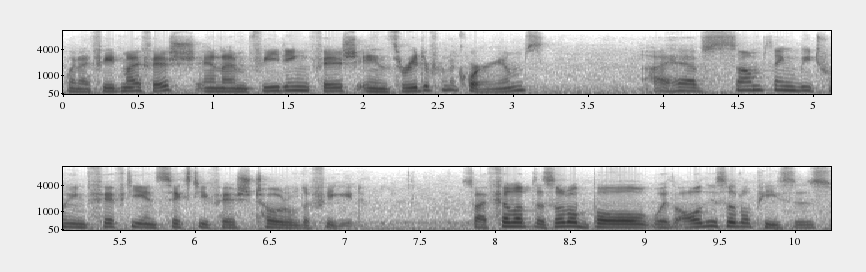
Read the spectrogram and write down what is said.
when I feed my fish. And I'm feeding fish in three different aquariums. I have something between 50 and 60 fish total to feed. So I fill up this little bowl with all these little pieces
